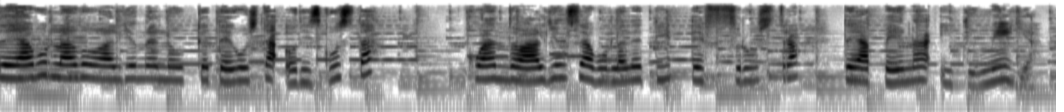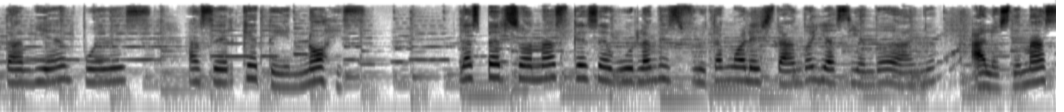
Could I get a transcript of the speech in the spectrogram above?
¿Se ha burlado alguien de lo que te gusta o disgusta? Cuando alguien se burla de ti, te frustra, te apena y te humilla. También puedes hacer que te enojes. Las personas que se burlan disfrutan molestando y haciendo daño a los demás.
